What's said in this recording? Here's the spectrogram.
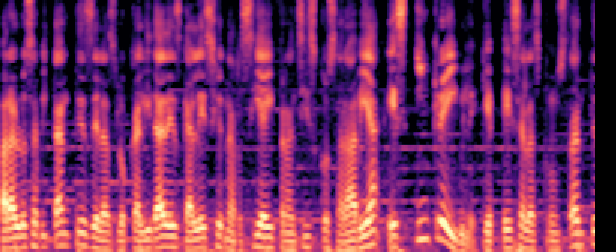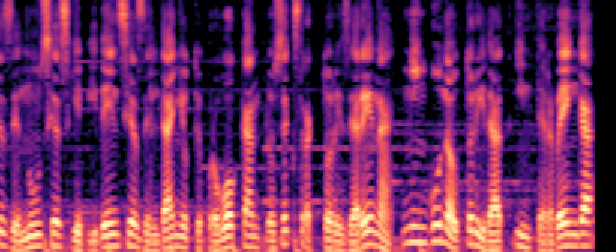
Para los habitantes de las localidades Galesio Narcía y Francisco Sarabia, es increíble que pese a las constantes denuncias y evidencias del daño que provocan los extractores de arena, ninguna autoridad intervenga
